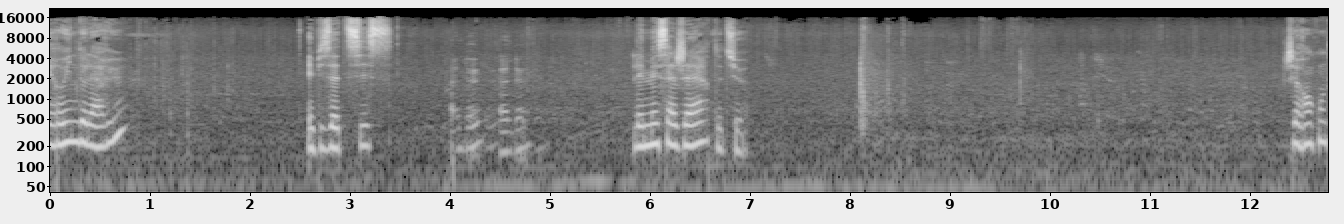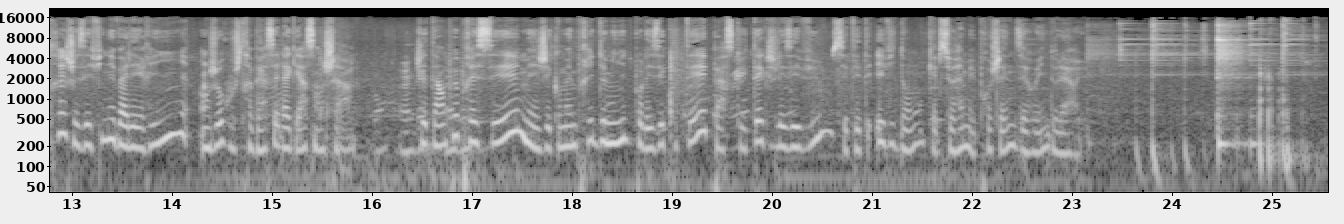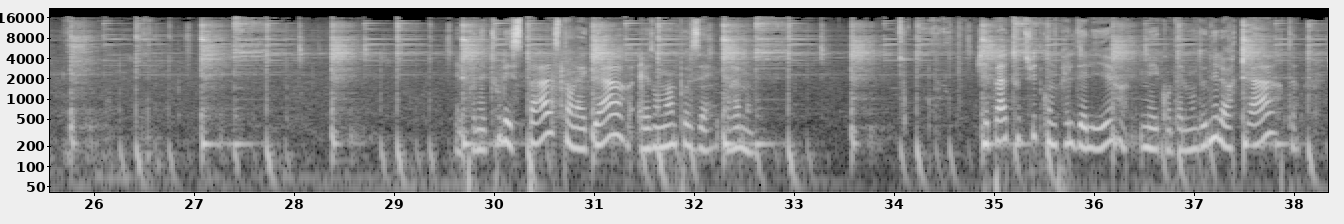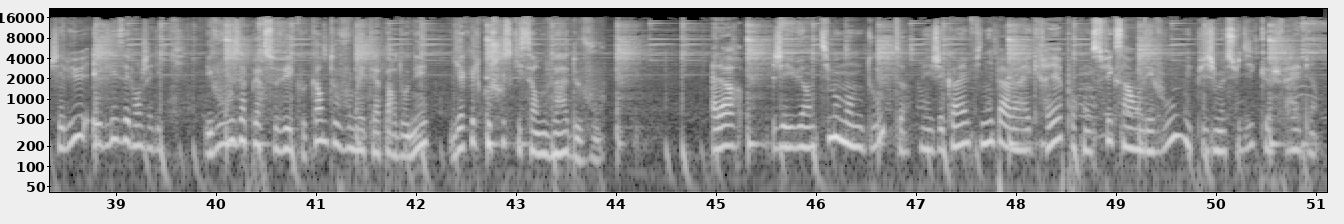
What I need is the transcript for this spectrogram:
Héroïne de la rue Épisode 6 Les messagères de Dieu. J'ai rencontré Joséphine et Valérie un jour où je traversais la gare Saint-Charles. J'étais un peu pressée, mais j'ai quand même pris deux minutes pour les écouter parce que dès que je les ai vues, c'était évident qu'elles seraient mes prochaines héroïnes de la rue. Prenaient tout l'espace dans la gare, elles en imposaient, vraiment. J'ai pas tout de suite compris le délire, mais quand elles m'ont donné leur carte, j'ai lu Église évangélique. Et vous vous apercevez que quand vous vous mettez à pardonner, il y a quelque chose qui s'en va de vous. Alors, j'ai eu un petit moment de doute, mais j'ai quand même fini par leur écrire pour qu'on se fixe un rendez-vous, et puis je me suis dit que je ferais bien.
